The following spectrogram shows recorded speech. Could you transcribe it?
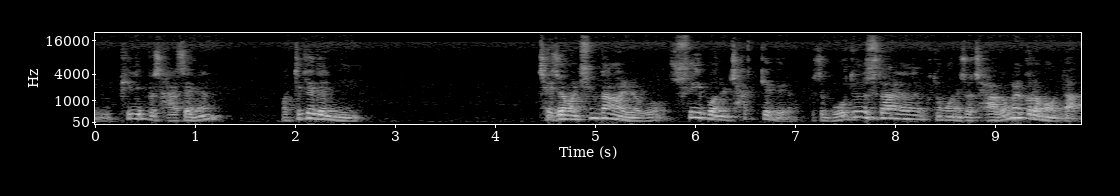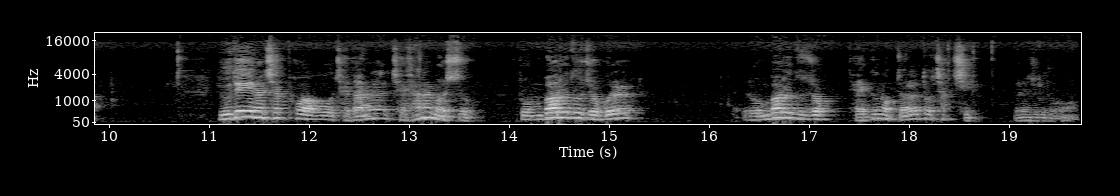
이 필리프 4세는 어떻게든 이 재정을 충당하려고 수입원을 찾게 돼요. 그래서 모든 수단을 동원해서 자금을 끌어모은다. 유대인을 체포하고 재단을 재산을 몰수, 롬바르드족을 롬바르드족 대금업자를 또 착취 이런 식으로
